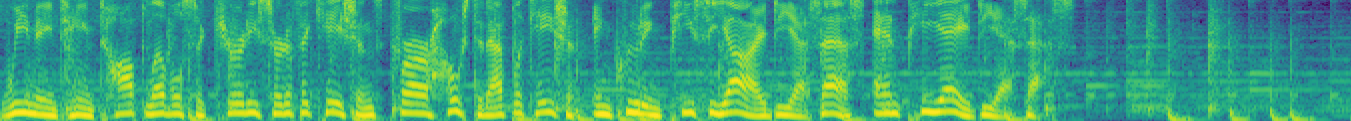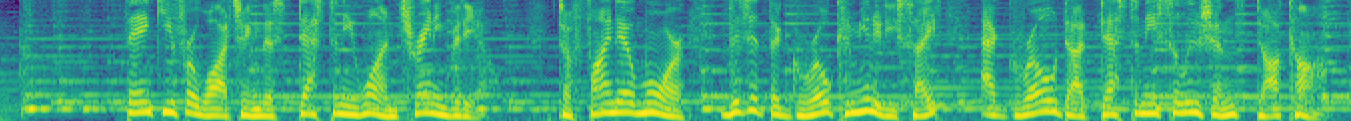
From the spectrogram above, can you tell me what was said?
We maintain top-level security certifications for our hosted application, including PCI DSS and PA DSS. Thank you for watching this Destiny One training video. To find out more, visit the Grow community site at grow.destinysolutions.com.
